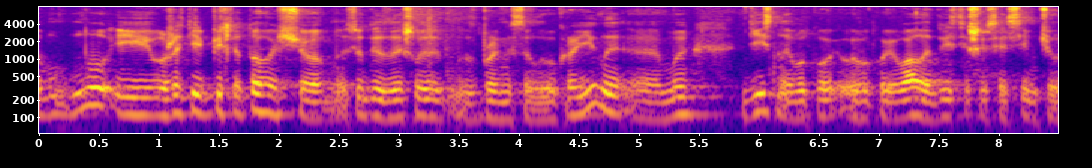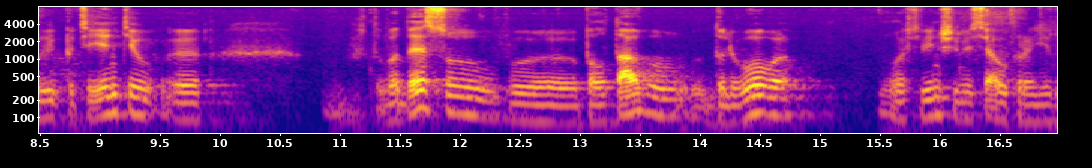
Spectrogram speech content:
тому, ну і вже тільки після того, що сюди зайшли Збройні Сили України, е, ми дійсно еваку- евакуювали 267 чоловік пацієнтів е, в Одесу, в Полтаву, до Львова, ось в інші місця України.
